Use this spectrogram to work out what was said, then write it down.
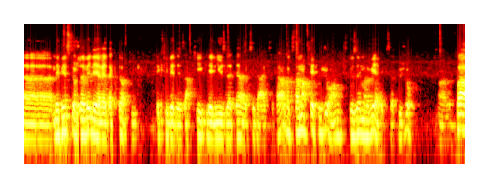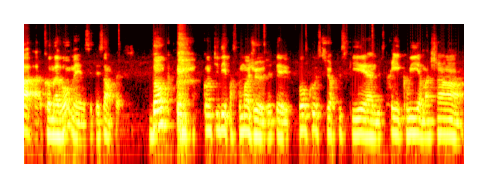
Euh, mais bien sûr, j'avais les rédacteurs qui écrivaient des articles, les newsletters, etc. etc. Donc ça marchait toujours. Hein. Je faisais ma vie avec ça toujours. Pas comme avant, mais c'était ça en fait. Donc, comme tu dis, parce que moi, j'étais beaucoup sur tout ce qui est industrie, queer, machin.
